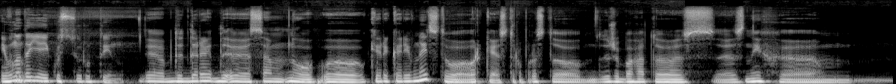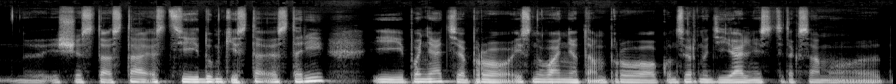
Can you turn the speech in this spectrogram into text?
І воно дає якусь цю рутину. Сам ну, керівництво оркестру, просто дуже багато з, з них ем, ще ста, ста, ці думки старі, і поняття про існування там, про концертну діяльність так само е,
